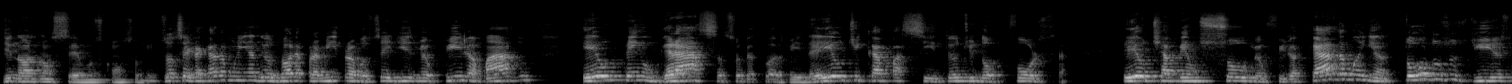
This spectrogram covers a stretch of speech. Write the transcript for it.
de nós não sermos consumidos. Ou seja, a cada manhã Deus olha para mim e para você e diz: Meu filho amado, eu tenho graça sobre a tua vida, eu te capacito, eu te dou força. Eu te abençoo, meu filho, a cada manhã, todos os dias,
